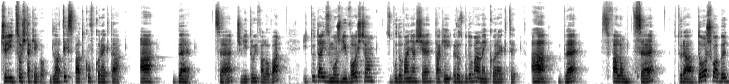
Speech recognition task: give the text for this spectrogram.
czyli coś takiego. Dla tych spadków korekta A, B, C, czyli trójfalowa, i tutaj z możliwością zbudowania się takiej rozbudowanej korekty A, B z falą C, która doszłaby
